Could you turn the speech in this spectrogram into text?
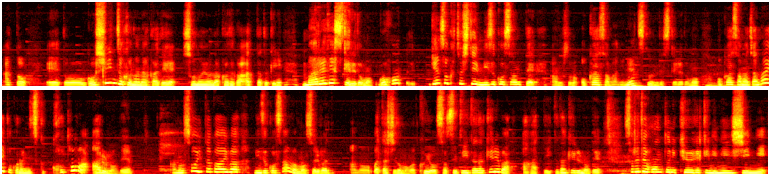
あと、えっ、と、ご親族の中でそのようなことがあったときに、稀ですけれども、ご本、原則として水子さんって、あの、そのお母様にね、うんつくんですけれども、うんお母様じゃないところにつくことはあるので、あの、そういった場合は、水子さんはもうそれは、あの、私どもが供養させていただければ上がっていただけるので、それで本当に急激に妊娠に、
